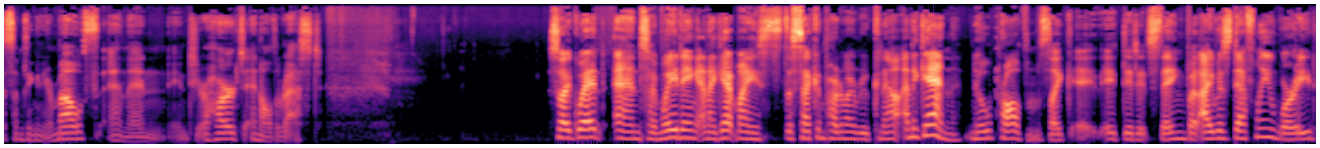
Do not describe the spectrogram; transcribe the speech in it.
something in your mouth and then into your heart and all the rest so i went and so i'm waiting and i get my the second part of my root canal and again no problems like it, it did its thing but i was definitely worried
